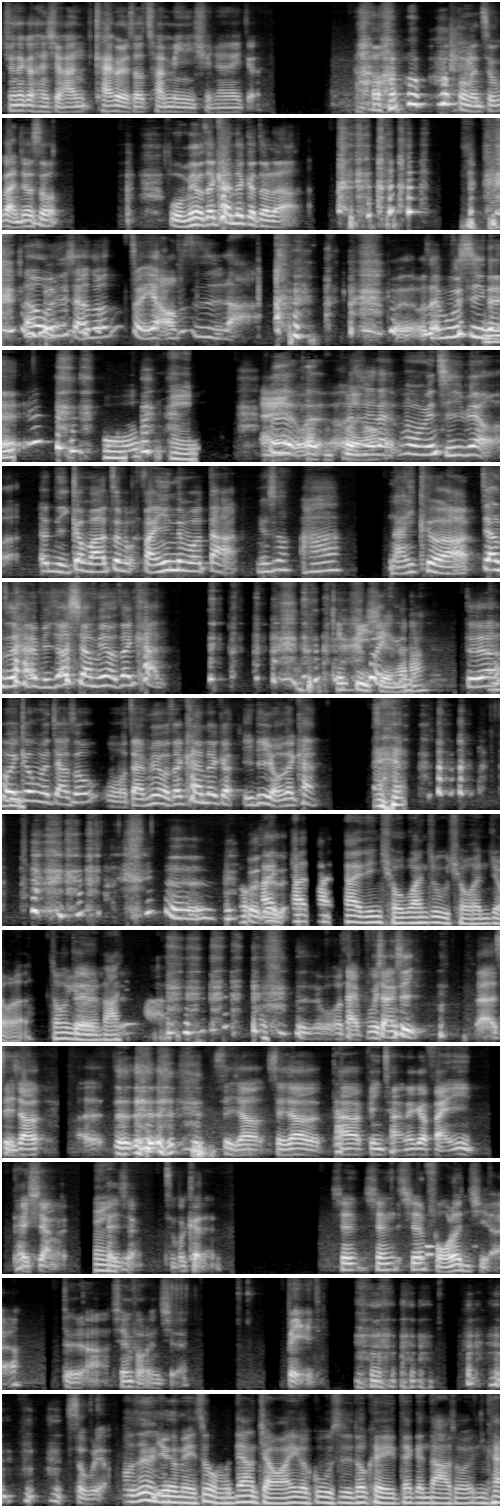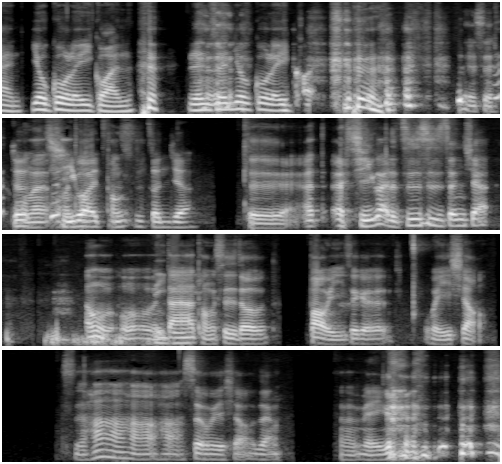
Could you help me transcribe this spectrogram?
就那个很喜欢开会的时候穿迷你裙的那个。然后我们主管就说：“我没有在看那个的了。”然后我就想说：“最好是啦，我我才不信呢。”哦，哎，不是我，我觉得莫名其妙。你干嘛这么反应那么大？你说啊，哪一个啊？这样子还比较像没有在看。先避嫌啊！对啊，会跟我们讲说：“我才没有在看那个，一定有在看。”嗯，他他他他已经求关注求很久了，终于有人发现他。我才不相信啊！谁叫呃，谁叫谁叫他平常那个反应太像了，太像，怎么可能？先先先否认起来啊！对啊，先否认起来。背。受不了！我真的觉得每次我们这样讲完一个故事，都可以再跟大家说，你看又过了一关，人生又过了一关。没事，我们奇怪同事增加，对对对，呃呃，奇怪的知识增加。然后我我我们大家同事都报以这个微笑，是哈哈哈哈哈，社会笑这样，嗯，每一个人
